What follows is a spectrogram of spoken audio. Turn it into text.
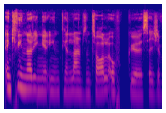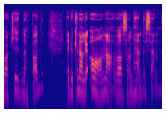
En kvinna ringer in till en larmcentral och eh, säger sig vara kidnappad. Eh, du kan aldrig ana vad som hände sen.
